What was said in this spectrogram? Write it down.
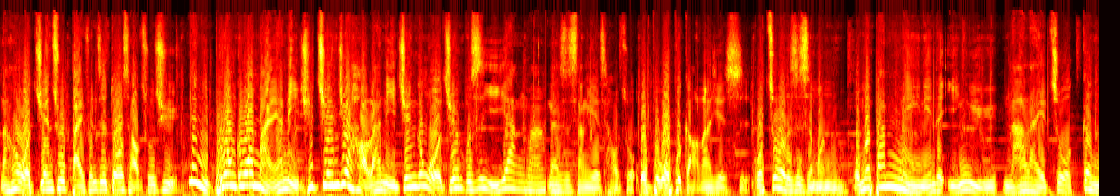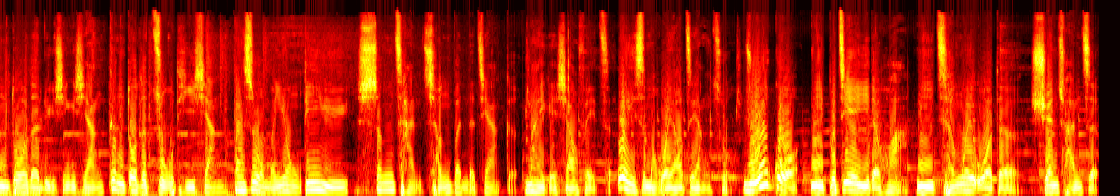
然后我捐出百分之多少出去，那你不用给我买呀，你去捐就好了。你捐跟我捐不是一样吗？那是商业操作，我不我不搞那些事。我做的是什么呢？我们把每年的盈余拿来做更多的旅行箱，更多的主题箱，但是我们用低于生产成本的价格卖给消费者。为什么我要这样做？如果你不介意的话，你成为我的宣传者，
